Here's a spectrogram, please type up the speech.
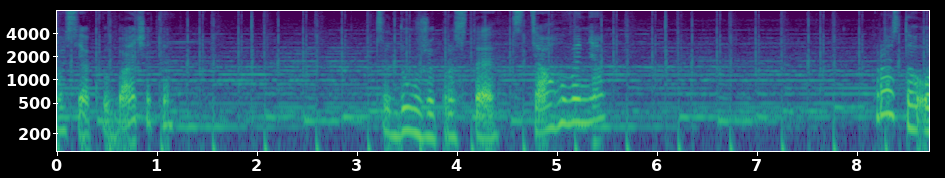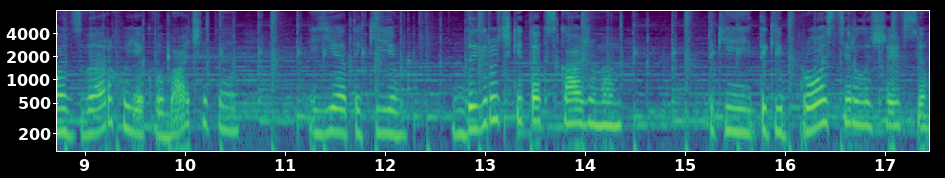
Ось як ви бачите. Це дуже просте стягування. Просто ось зверху, як ви бачите, є такі дирочки, так скажемо. Такий, такий простір лишився.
